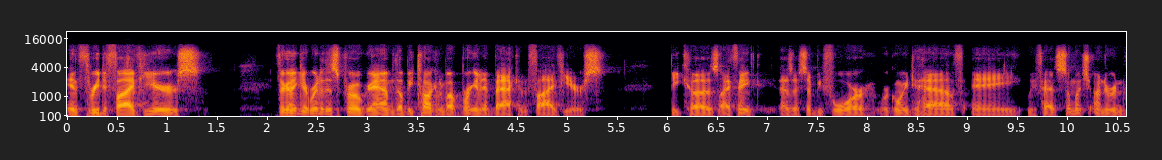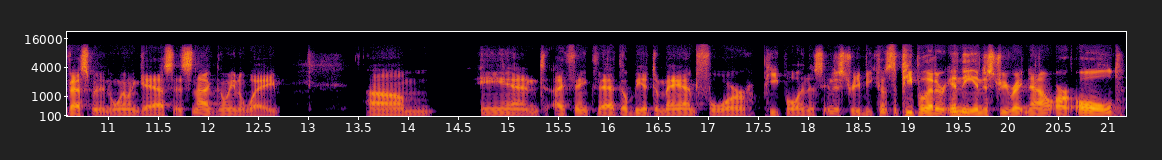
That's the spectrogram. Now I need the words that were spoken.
in three to five years, if they're going to get rid of this program, they'll be talking about bringing it back in five years because I think, as I said before, we're going to have a, we've had so much underinvestment in oil and gas, it's not going away. Um, and I think that there'll be a demand for people in this industry because the people that are in the industry right now are old.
